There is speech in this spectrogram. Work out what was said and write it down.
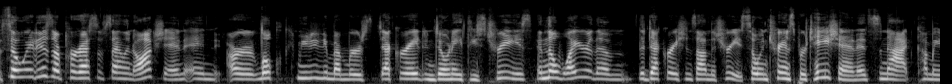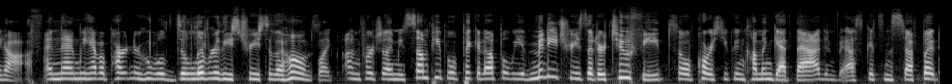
so it is a progressive silent auction, and our local community members decorate and donate these trees, and they'll wire them the decorations on the trees. So in transportation, it's not coming off. And then we have a partner who will deliver these trees to the homes. Like unfortunately, I mean, some people pick it up, but we have mini trees that are two feet, so of course you can come and get that in baskets and stuff. But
